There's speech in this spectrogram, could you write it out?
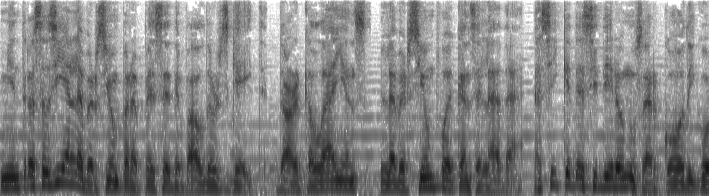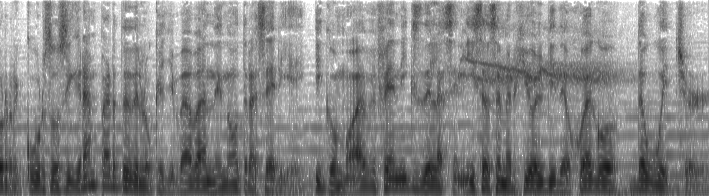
Mientras hacían la versión para PC de Baldur's Gate, Dark Alliance, la versión fue cancelada, así que decidieron usar código, recursos y gran parte de lo que llevaban en otra serie, y como ave fénix de las cenizas emergió el videojuego The Witcher.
